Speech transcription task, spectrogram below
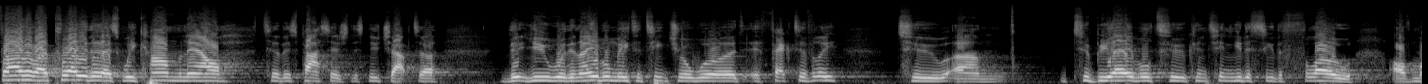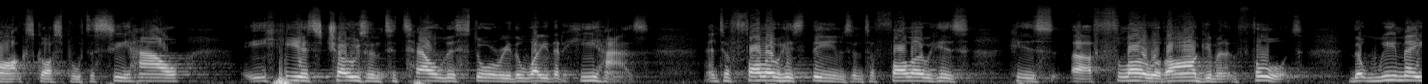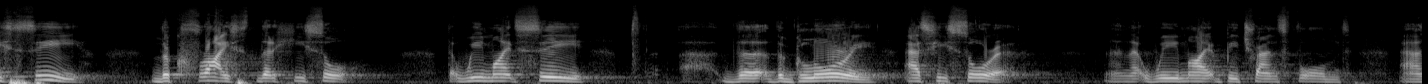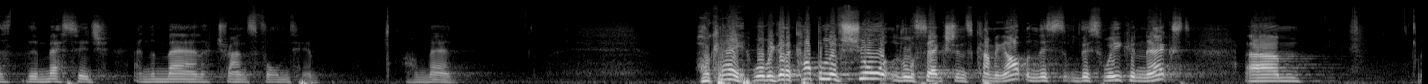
Father, I pray that as we come now to this passage, this new chapter, that you would enable me to teach your word effectively, to, um, to be able to continue to see the flow of Mark's gospel, to see how he has chosen to tell this story the way that he has, and to follow his themes and to follow his, his uh, flow of argument and thought, that we may see the Christ that he saw, that we might see uh, the, the glory as he saw it, and that we might be transformed as the message and the man transformed him. Amen. Okay, well, we've got a couple of short little sections coming up, and this, this week and next. Um,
